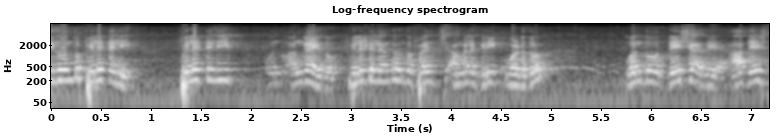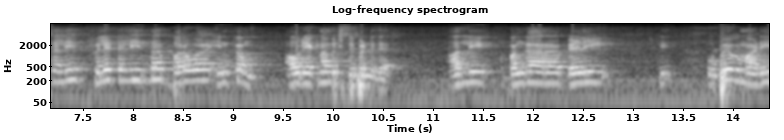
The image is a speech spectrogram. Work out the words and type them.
ಇದು ಒಂದು ಫಿಲೆಟಲಿ. ಫಿಲೆಟಲಿ ಒಂದು ಅಂಗ ಇದು. ಫಿಲೆಟಲಿ ಅಂದ್ರೆ ಒಂದು ಫ್ರೆಂಚ್, ಆಮೇಲೆ ಗ್ರೀಕ್ ವರ್ಡ್ದು ಒಂದು ದೇಶ ಇದೆ ಆ ದೇಶದಲ್ಲಿ ಫಿಲೆಟಲಿಯಿಂದ ಬರುವ ಇನ್ಕಮ್ ಅವ್ರ ಎಕನಾಮಿಕ್ಸ್ ಡಿಪೆಂಡ್ ಇದೆ. ಅಲ್ಲಿ ಬಂಗಾರ, ಬೆಳ್ಳಿ ಉಪಯೋಗ ಮಾಡಿ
